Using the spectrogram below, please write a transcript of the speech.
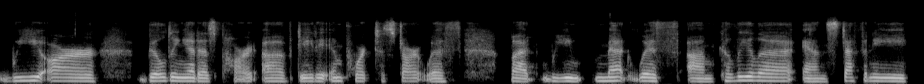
we are building it as part of data import to start with but we met with um, Khalilah and Stephanie.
